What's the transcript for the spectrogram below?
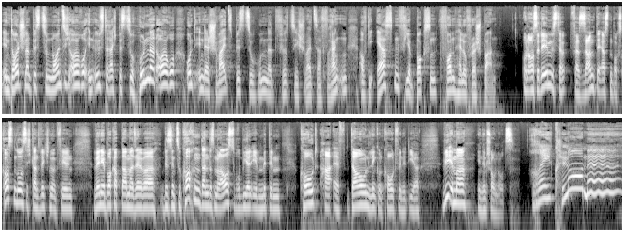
in Deutschland bis zu 90 Euro, in Österreich bis zu 100 Euro und in der Schweiz bis zu 140 Schweizer Franken auf die ersten vier Boxen von HelloFresh sparen. Und außerdem ist der Versand der ersten Box kostenlos. Ich kann es wirklich nur empfehlen, wenn ihr Bock habt, da mal selber ein bisschen zu kochen, dann das mal auszuprobieren, eben mit dem Code HFDOWN. Link und Code findet ihr wie immer in den Show Notes. Reklame.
